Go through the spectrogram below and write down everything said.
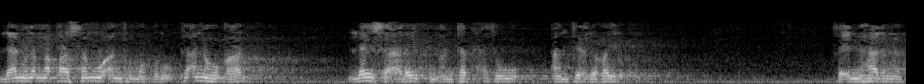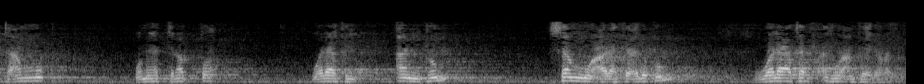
لأنه لما قال سموا أنتم وكلوا كأنه قال ليس عليكم أن تبحثوا عن فعل غيركم. فإن هذا من التعمق ومن التنطع ولكن أنتم سموا على فعلكم ولا تبحثوا عن فعل غيركم.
